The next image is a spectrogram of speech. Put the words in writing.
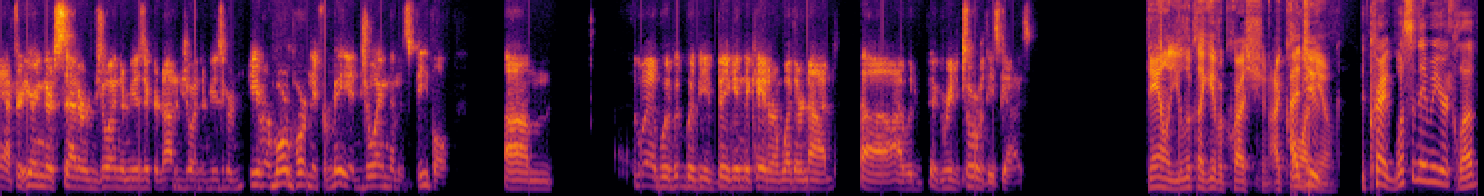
after hearing their set or enjoying their music or not enjoying their music, or even more importantly for me, enjoying them as people, um, would, would be a big indicator on whether or not uh, I would agree to tour with these guys. Daniel, you look like you have a question. I call I on do. you. Craig, what's the name of your club?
